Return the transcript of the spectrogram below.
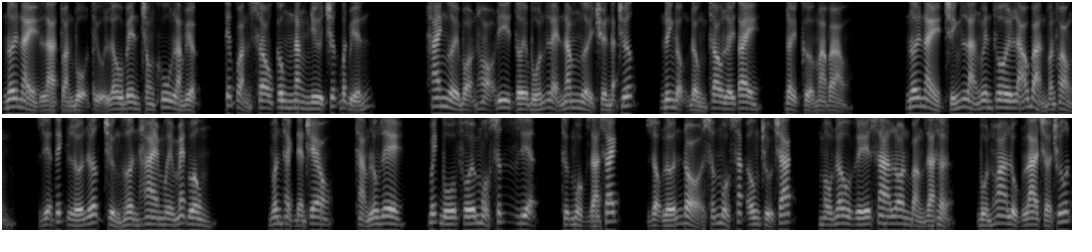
nơi này là toàn bộ tiểu lâu bên trong khu làm việc, tiếp quản sau công năng như trước bất biến. Hai người bọn họ đi tới bốn lẻ năm người truyền đặt trước, ninh động đồng thao lấy tay, đẩy cửa mà vào. Nơi này chính là nguyên thôi lão bản văn phòng, diện tích lớn nước chừng hơn hai mươi mét vuông. Vân thạch đèn treo, thảm lông dê, bích bố phối một sức diện, thực mục giá sách, rộng lớn đỏ sẫm một sắc ông chủ trác, màu nâu ghế salon bằng da thật, bồn hoa lục la chờ chút,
